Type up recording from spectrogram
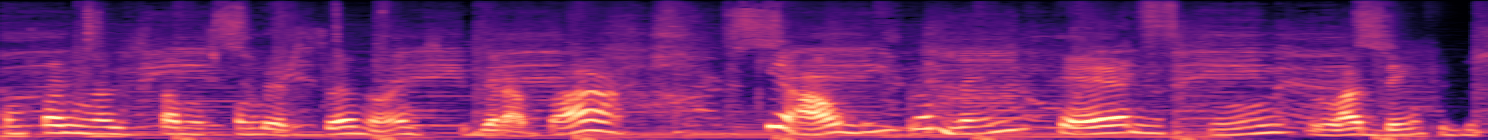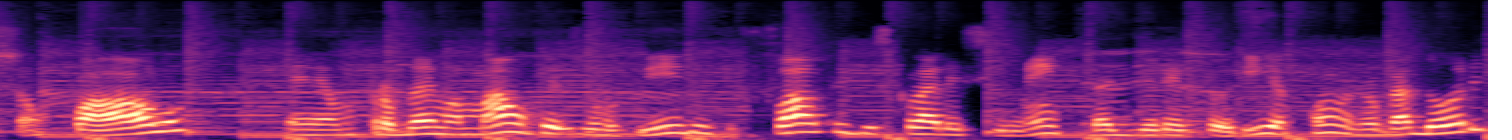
conforme nós estávamos conversando antes de gravar, que há algum problema interno, sim, lá dentro do São Paulo. É um problema mal resolvido, de falta de esclarecimento da diretoria com os jogadores.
